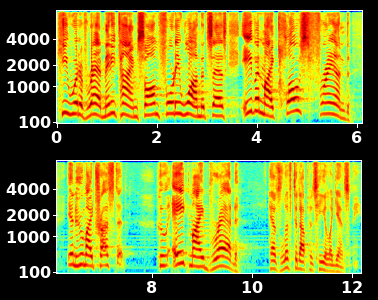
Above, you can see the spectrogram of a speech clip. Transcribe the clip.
He would have read many times Psalm 41 that says, Even my close friend in whom I trusted, who ate my bread, has lifted up his heel against me.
